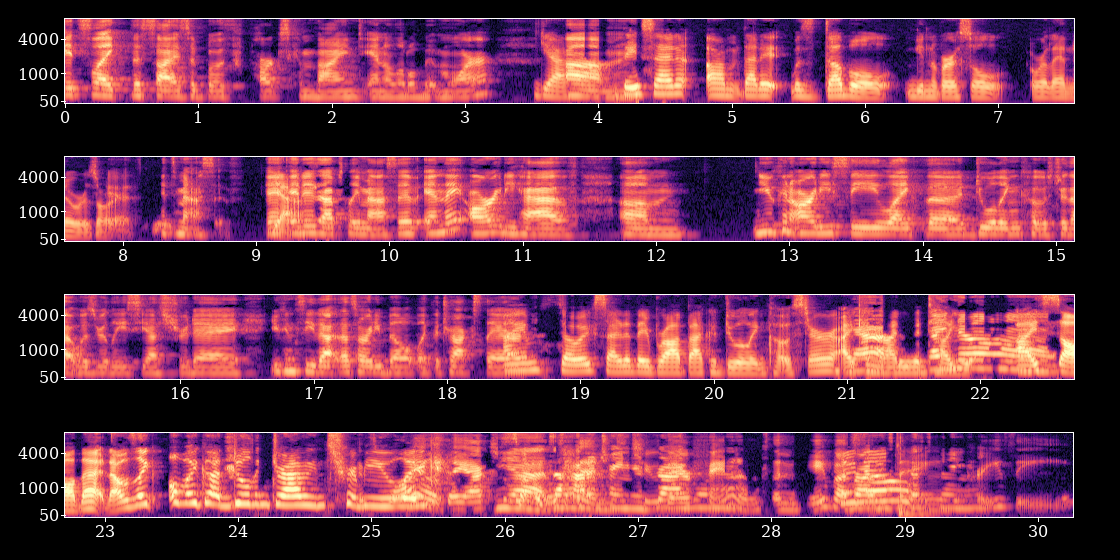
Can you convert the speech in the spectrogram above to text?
it's like the size of both parks combined and a little bit more. Yeah. Um, they said um, that it was double Universal Orlando Resort. It's massive. It, yeah. it is absolutely massive. And they already have um, you can already see like the dueling coaster that was released yesterday. You can see that that's already built, like the tracks there. I am so excited they brought back a dueling coaster. Yeah, I cannot even tell I you. I saw that and I was like, oh my god, dueling dragons tribute! Like they actually yeah, the How to Train Your Dragon. their fans and gave us something crazy.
